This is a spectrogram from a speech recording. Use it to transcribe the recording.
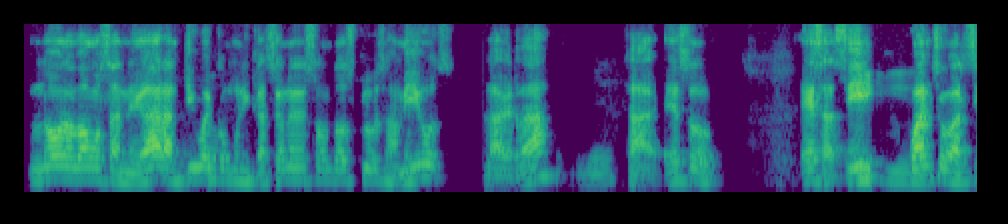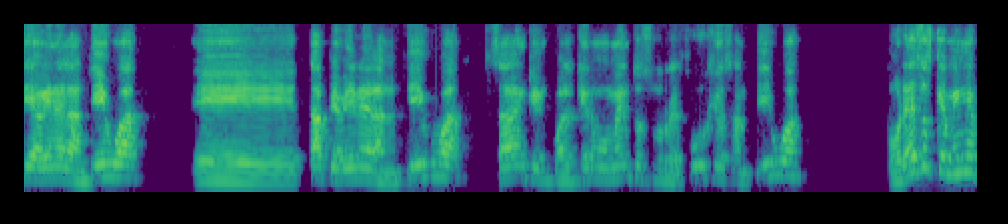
no nos vamos a negar, Antigua y Comunicaciones son dos clubes amigos, la verdad. O sea, eso es así. Juancho García viene de la Antigua, eh, Tapia viene de la Antigua, saben que en cualquier momento su refugio es Antigua. Por eso es que a mí me,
